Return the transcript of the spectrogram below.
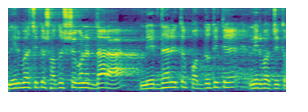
নির্বাচিত সদস্যগণের দ্বারা নির্ধারিত পদ্ধতিতে নির্বাচিত।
